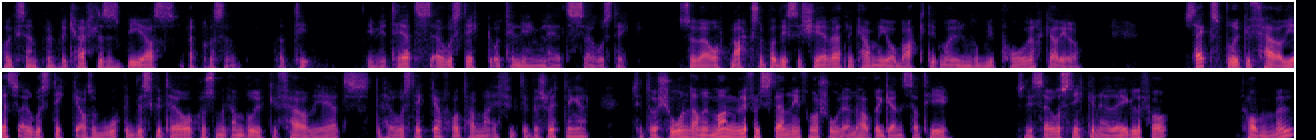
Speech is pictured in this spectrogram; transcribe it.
f.eks. bekreftelsesbias, representativ aktivitetseuristikk og tilgjengelighetseuristikk. Så være oppmerksom på disse skjevhetene kan vi jobbe aktivt med å unngå å bli påvirka av dem. Seks bruke ferdighetsheuristikker. Altså boken diskuterer hvordan vi kan bruke ferdighetsheuristikker for å ta mer effektive beslutninger. Situasjonen der vi mangler fullstendig informasjon eller har begrensa tid. Så disse heuristikkene er regler for tommel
